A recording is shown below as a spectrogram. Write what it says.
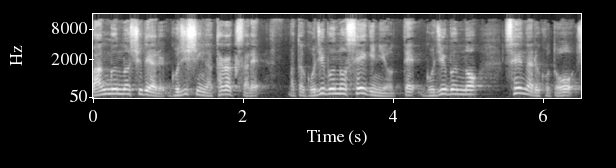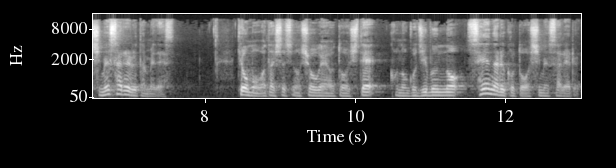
万軍の主であるご自身が高くされまたご自分の正義によってご自分の聖なることを示されるためです。今日も私たちの生涯を通してこのご自分の聖なることを示される。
